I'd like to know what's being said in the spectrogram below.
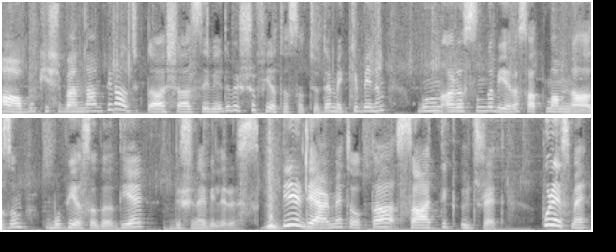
Aa bu kişi benden birazcık daha aşağı seviyede ve şu fiyata satıyor. Demek ki benim bunun arasında bir yere satmam lazım bu piyasada diye düşünebiliriz. Bir diğer metot da saatlik ücret. Bu resme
